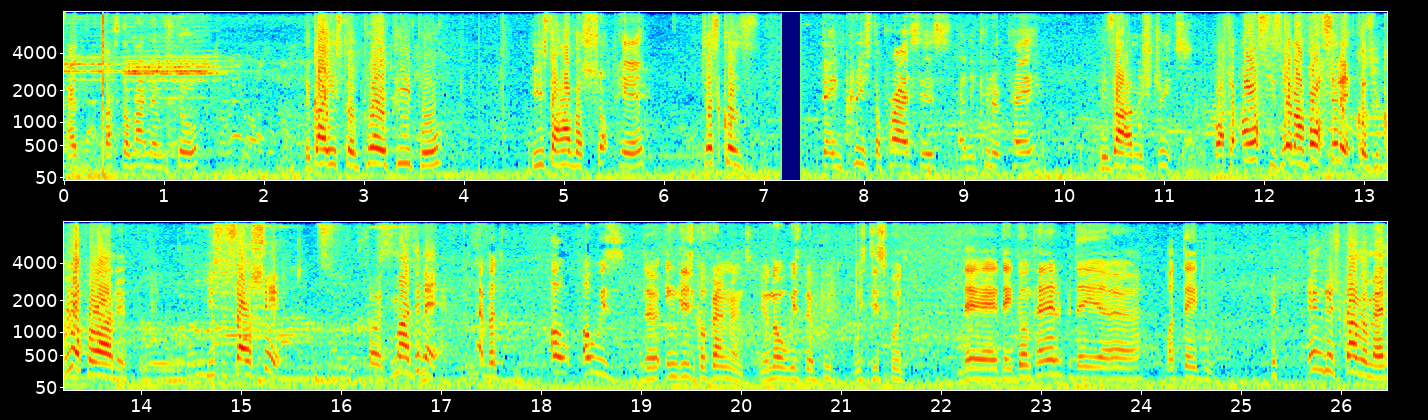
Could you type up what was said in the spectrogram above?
And that's the man them still. The guy used to employ people. He used to have a shop here just because they increased the prices and he couldn't pay. He's out on the streets. But to us, he's one of us, innit? Because we grew up around him. He used to sell shit. So it's mad, innit? Eh, but how, how is the English government, you know, with the hood, with this hood? They, they don't help, they, uh, what they do? the English government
